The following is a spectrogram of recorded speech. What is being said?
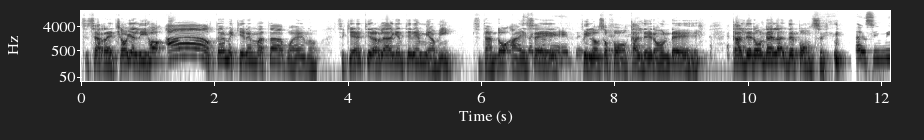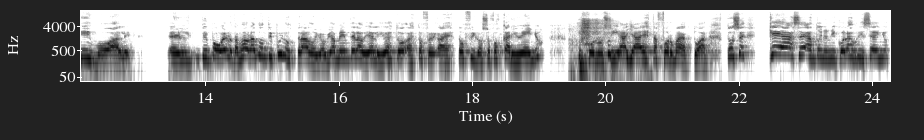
Se arrechó y él dijo, ah, ustedes me quieren matar. Bueno, si quieren tirarle a alguien, tírenme a mí. Citando a ese filósofo Calderón de Calderón de, la- de Ponce. Así mismo, vale. El tipo, bueno, estamos hablando de un tipo ilustrado y obviamente él había leído esto, a, estos, a estos filósofos caribeños y conocía ya esta forma de actuar. Entonces, ¿qué hace Antonio Nicolás Briceño?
